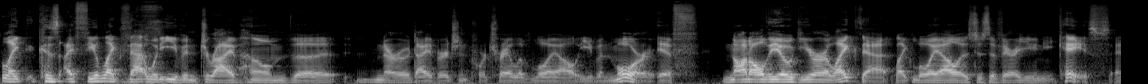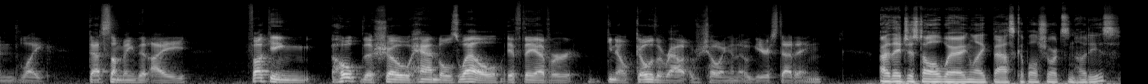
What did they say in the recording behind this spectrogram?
Like, because I feel like that would even drive home the neurodivergent portrayal of Loial even more if not all the Ogier are like that. Like, Loial is just a very unique case. And, like, that's something that I fucking hope the show handles well if they ever, you know, go the route of showing an Ogier stedding. Are they just all wearing like basketball shorts and hoodies?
